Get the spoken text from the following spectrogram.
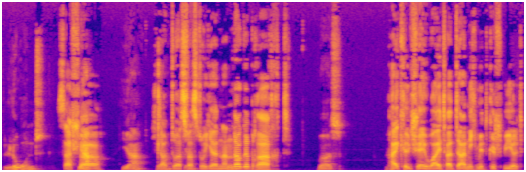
Lohnt. Sascha, Ja. Ja. ich glaube, ja, du hast ja. was durcheinander gebracht. Was? Michael J. White hat da nicht mitgespielt.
